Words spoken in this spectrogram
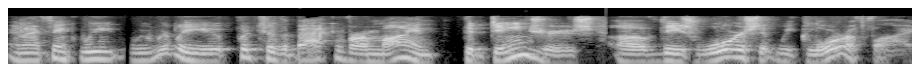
And I think we we really put to the back of our mind the dangers of these wars that we glorify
